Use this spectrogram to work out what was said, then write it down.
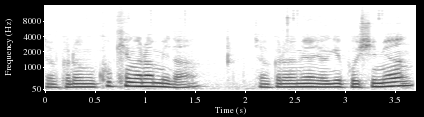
자, 그러면 쿠킹을 합니다. 자, 그러면 여기 보시면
